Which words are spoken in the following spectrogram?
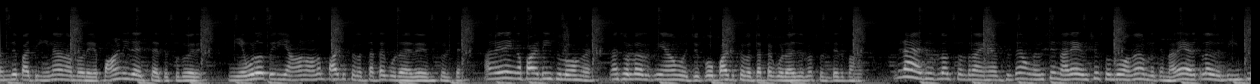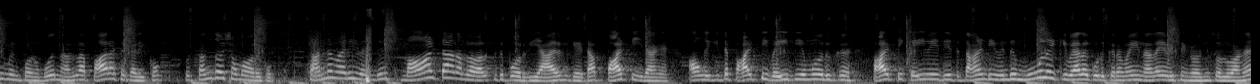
வந்து பார்த்தீங்கன்னா நம்மளுடைய பாண்டிராஜ் சார்ட்ட சொல்லுவார் நீ எவ்வளோ பெரிய ஆனாலும் பாட்டி சொல்ல தட்டக்கூடாது அப்படின்னு சொல்லிட்டு. அதே எங்கள் பாட்டி சொல்லுவாங்க நான் சொல்கிறதுக்கு ஞாபகம் வச்சுக்கோ பாட்டி சொல்ல தட்டக்கூடாது சொல்லிட்டு இருப்பாங்க. என்னடா இது சொல்கிறாங்க அப்படின்னு சொல்லிட்டு அவங்க விஷயம் நிறைய விஷயம் சொல்லுவாங்க. நம்மளுக்கு நிறைய இடத்துல வந்து இம்ப்ளிமெண்ட் பண்ணும்போது நல்லா பாராட்டு கிடைக்கும். ஒரு சந்தோஷமாக இருக்கும். ஸோ அந்த மாதிரி வந்து ஸ்மார்ட்டாக நம்மளை வளர்த்துட்டு போகிறது யாருன்னு கேட்டால் பாட்டி தாங்க. அவங்கக்கிட்ட பாட்டி வைத்தியமும் இருக்குது பாட்டி கை வைத்தியத்தை தாண்டி வந்து மூளைக்கு வேலை கொடுக்குற மாதிரி நிறைய விஷயங்கள் வந்து சொல்லுவாங்க.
